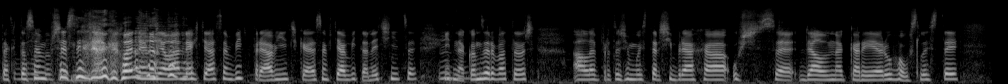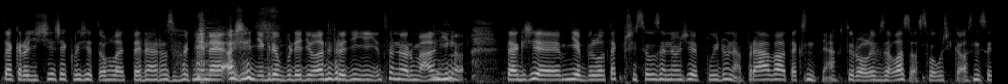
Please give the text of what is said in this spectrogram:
tak to, to jsem to přesně první. takhle neměla. Nechtěla jsem být právnička, já jsem chtěla být tanečnice, jít mm-hmm. na mhm. konzervatoř, ale protože můj starší brácha už se dal na kariéru houslisty, tak rodiče řekli, že tohle teda rozhodně ne a že někdo bude dělat v rodině něco normálního. Mm-hmm. Takže mě bylo tak přisouzeno, že půjdu na práva, tak jsem nějak tu roli vzala za svou. Říkala jsem si,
